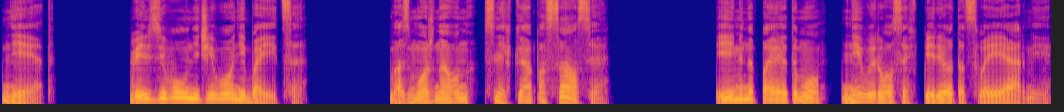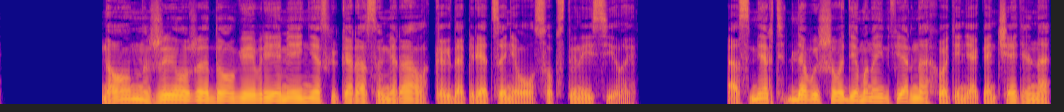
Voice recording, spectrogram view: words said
Нет. Вильзевул ничего не боится. Возможно, он слегка опасался. И именно поэтому не вырвался вперед от своей армии. Но он жил уже долгое время и несколько раз умирал, когда переоценивал собственные силы. А смерть для высшего демона Инферно хоть и не окончательно,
